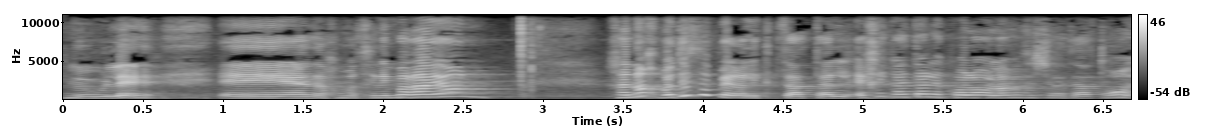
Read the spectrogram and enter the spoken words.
מעולה. אה, אז אנחנו מתחילים ברעיון. חנוך, בוא תספר לי קצת על איך הגעת לכל העולם הזה של התיאטרון.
